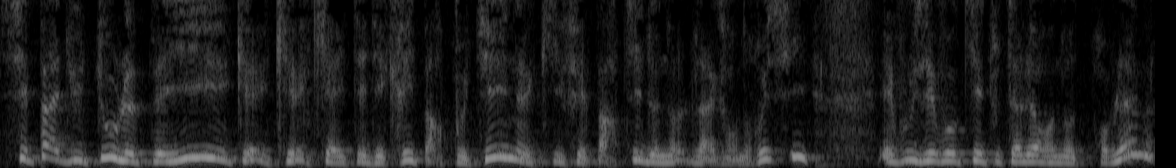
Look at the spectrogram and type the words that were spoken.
c'est pas du tout le pays qui, a été décrit par Poutine, qui fait partie de, la Grande Russie. Et vous évoquiez tout à l'heure un autre problème,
